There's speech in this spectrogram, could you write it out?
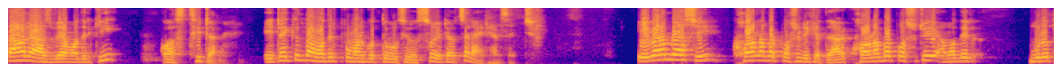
তাহলে আসবে আমাদের কি? কস থিটা এটাই কিন্তু আমাদের প্রমাণ করতে বলছিল সো এটা হচ্ছে রাইট হ্যান্ড সাইড এবার আমরা আসি খ নাম্বার প্রশ্নটি ক্ষেত্রে, আর খ নাম্বার প্রশ্নটি আমাদের মূলত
